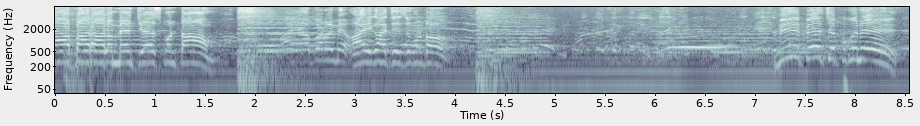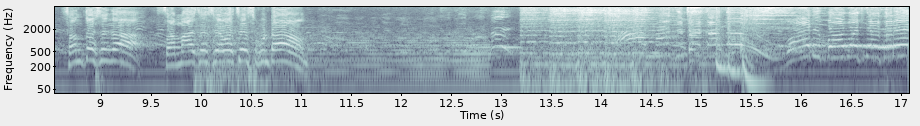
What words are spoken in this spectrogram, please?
వ్యాపారాలు మేము చేసుకుంటాం. మా వ్యాపారం మేము హాయిగా చేసుకుంటాం. మీ పేరు చెప్పుకుని సంతోషంగా సమాజ సేవ చేసుకుంటాం. వాడి బాబా సరే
